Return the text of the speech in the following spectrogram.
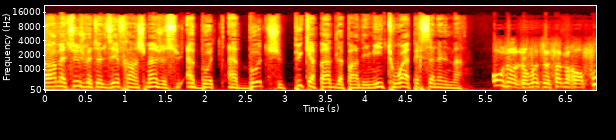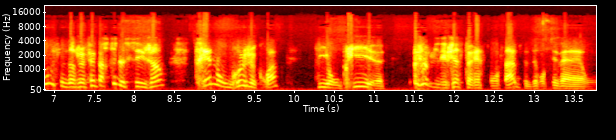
Alors Mathieu, je vais te le dire franchement, je suis à bout. À bout, je suis plus capable de la pandémie, toi personnellement. Jean, moi, ça, me rend fou. C'est-à-dire, je fais partie de ces gens, très nombreux, je crois, qui ont pris euh, les gestes responsables. C'est-à-dire, on s'est, on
